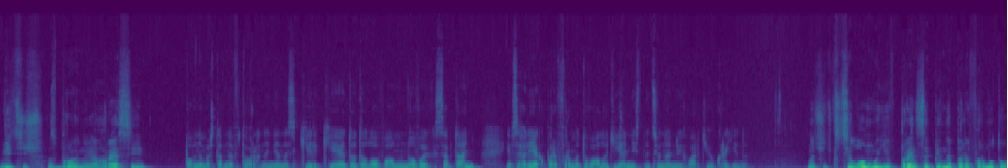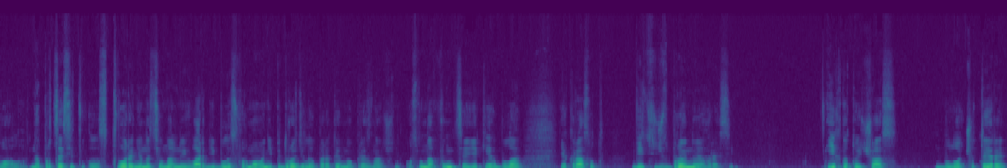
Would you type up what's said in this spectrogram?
відсіч збройної агресії, Повномасштабне вторгнення. Наскільки додало вам нових завдань? І взагалі як переформатувало діяльність Національної гвардії України? Значить, в цілому її в принципі не переформатувало. На процесі тв- створення Національної гвардії були сформовані підрозділи оперативного призначення, основна функція яких була якраз от відсіч збройної агресії. Їх на той час було чотири,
